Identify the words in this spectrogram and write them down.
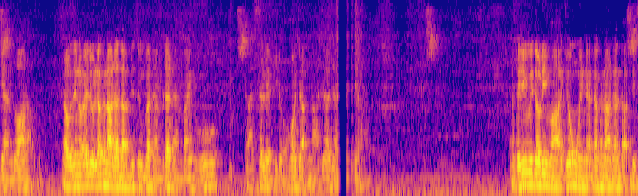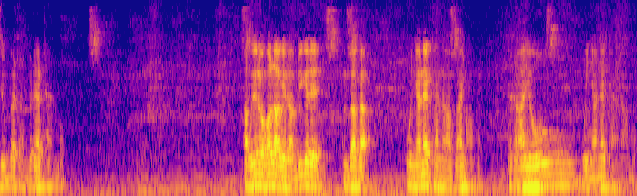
ပြန်သွားတာဒါဦးဇင်းတို့အဲ့လိုလက္ခဏာရတ္တပစ္စုပ္ပတ္တံပဋ္ဌာန်ဘိုင်းကိုဒါဆက်လက်ပြီးတော့ဟောကြားနာကြားကြရအောင်ဒိဋ္ဌိဝိတ္တုမှာအကျုံးဝင်တဲ့လက္ခဏာရတ္တပစ္စုပ္ပတ္တံပဋ္ဌာန်ပေါ့အခုကျွန်တော်ဟောလာခဲ့တာပြီးခဲ့တဲ့ဘက်ကဝိညာဉ်နဲ့ခန္ဓာဘိုင်းပါပေါ့ တရားယုံဝိညာဉ်နဲ့ခန္ဓာပေါ့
